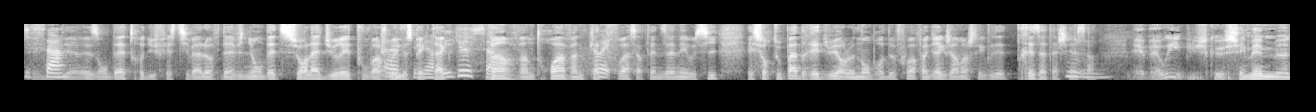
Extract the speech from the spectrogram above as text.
C'est ça. une des raisons d'être du Festival Off d'Avignon, d'être sur la durée, de pouvoir jouer Ah, le c'est spectacle merveilleux, ça. 20, 23, 24 Ouais. fois certaines années aussi, et surtout pas de réduire le nombre de fois. Enfin, Greg Germain, je sais que vous êtes très attaché à ça. Mm. Eh ben oui, puisque c'est même un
